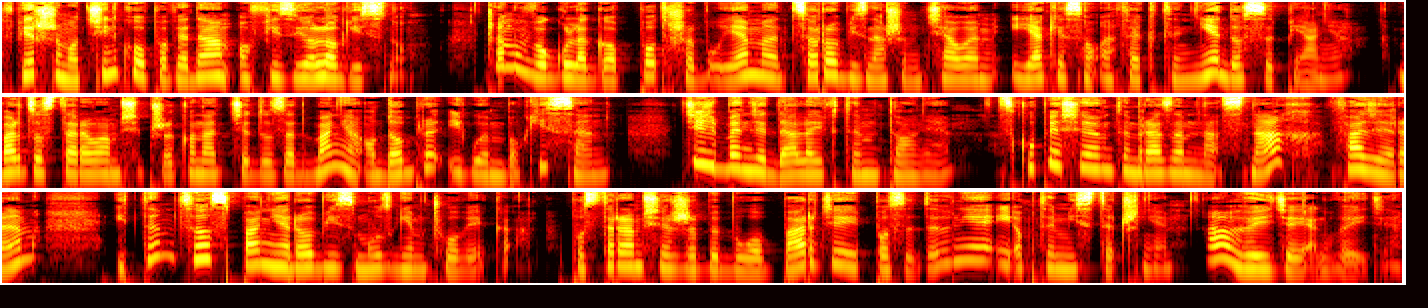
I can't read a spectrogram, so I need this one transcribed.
W pierwszym odcinku opowiadałam o fizjologii snu. Czemu w ogóle go potrzebujemy, co robi z naszym ciałem i jakie są efekty niedosypiania. Bardzo starałam się przekonać Cię do zadbania o dobry i głęboki sen. Dziś będzie dalej w tym tonie. Skupię się tym razem na snach, fazie REM i tym, co spanie robi z mózgiem człowieka. Postaram się, żeby było bardziej pozytywnie i optymistycznie, a wyjdzie jak wyjdzie.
